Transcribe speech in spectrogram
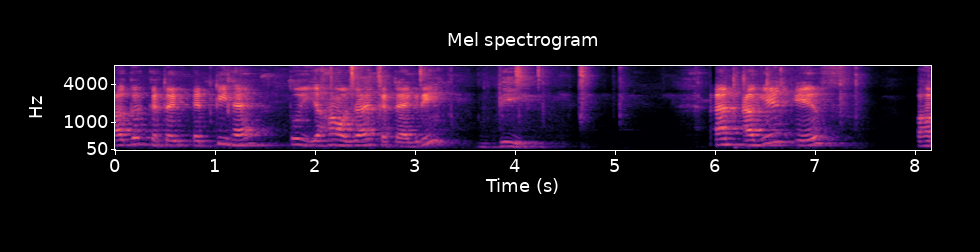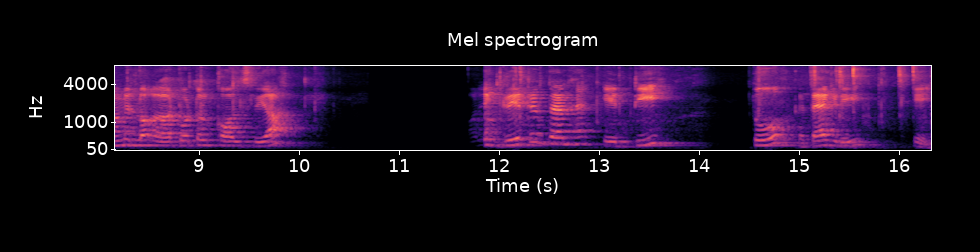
अगर कैटेगरी एट्टी है तो यहाँ हो जाए category B and again if हमने टोटल कॉल्स लिया, और एक ग्रेटर देन है एट्टी तो category A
